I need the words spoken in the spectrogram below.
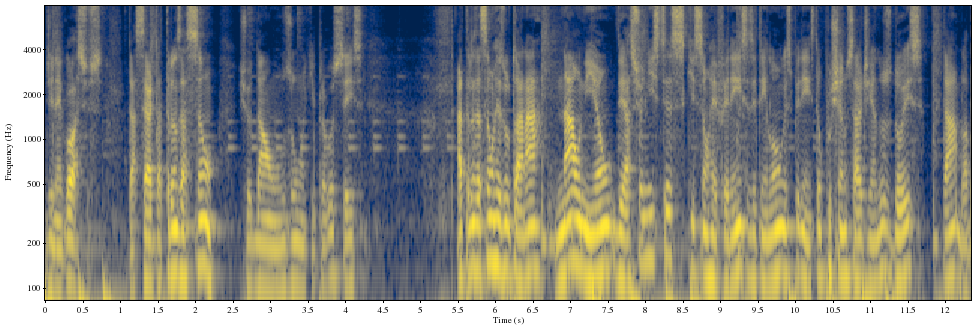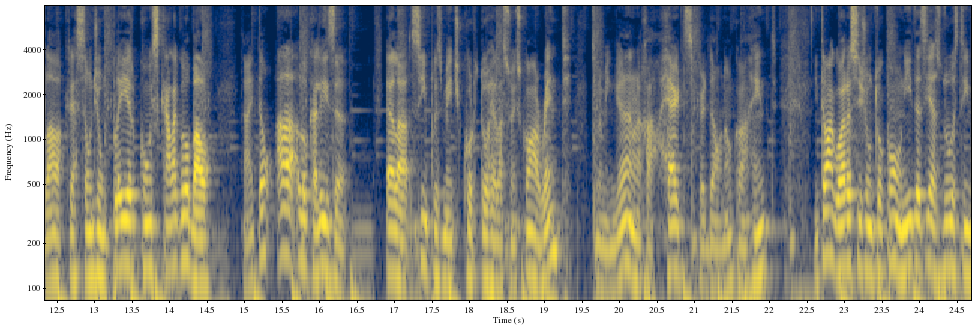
de negócios, tá certo? A transação, deixa eu dar um zoom aqui para vocês. A transação resultará na união de acionistas que são referências e têm longa experiência. Então, puxando sardinha dos dois, tá? Blá blá, a criação de um player com escala global. Tá? Então, a Localiza, ela simplesmente cortou relações com a Rent, se não me engano, com a Hertz, perdão, não com a Rent. Então agora se juntou com a Unidas e as duas têm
